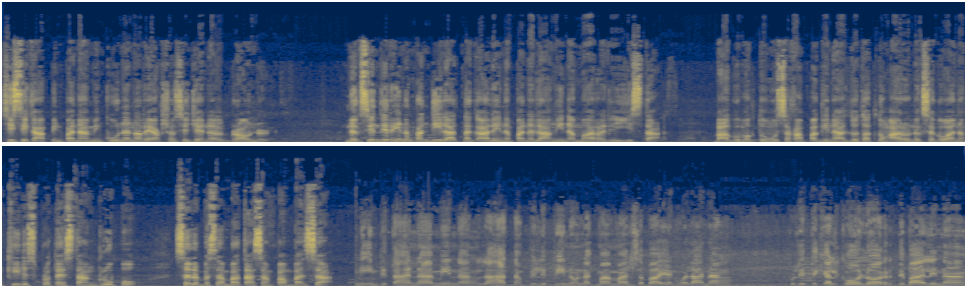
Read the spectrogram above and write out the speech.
Sisikapin pa namin kunan ng reaksyon si General Browner. Nagsindi rin ng kandila at nag-alay ng panalangin ang mga reliyista. Bago magtungo sa Camp Aguinaldo, tatlong araw nagsagawa ng kilos protesta ang grupo sa labas ng batasang pambansa. Iniimbitahan namin ang lahat ng Pilipinong nagmamahal sa bayan. Wala nang political color, di bali ng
